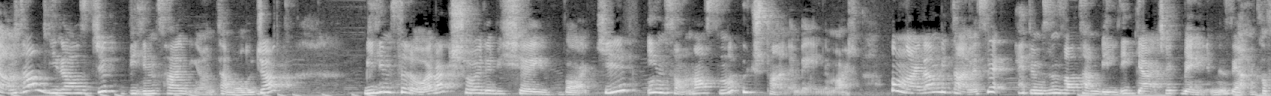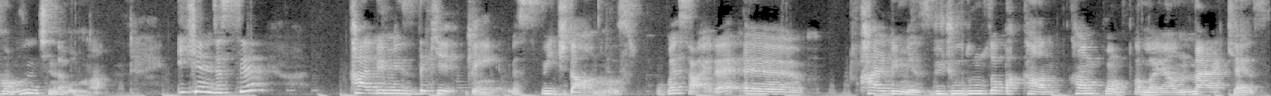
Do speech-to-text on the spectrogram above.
yöntem birazcık bilimsel bir yöntem olacak. Bilimsel olarak şöyle bir şey var ki insanın aslında üç tane beyni var. Bunlardan bir tanesi hepimizin zaten bildiği gerçek beynimiz yani kafamızın içinde bulunan. İkincisi kalbimizdeki beynimiz, vicdanımız vesaire. Ee, kalbimiz, vücudumuza bakan, kan pompalayan merkez.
